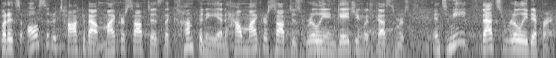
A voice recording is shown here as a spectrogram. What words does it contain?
but it's also to talk about Microsoft as the company and how Microsoft is really engaging with customers. And to me, that's really different.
